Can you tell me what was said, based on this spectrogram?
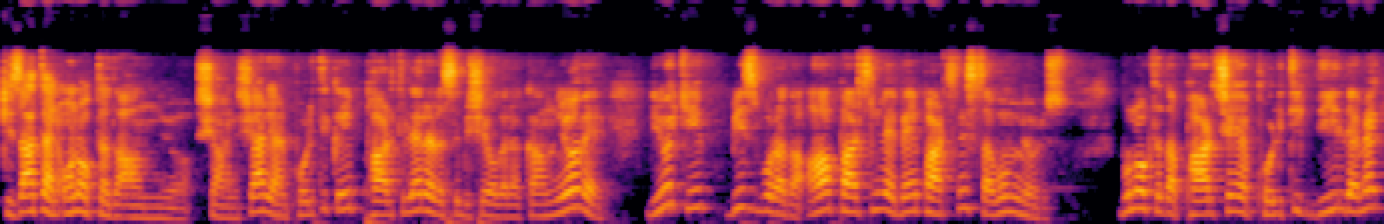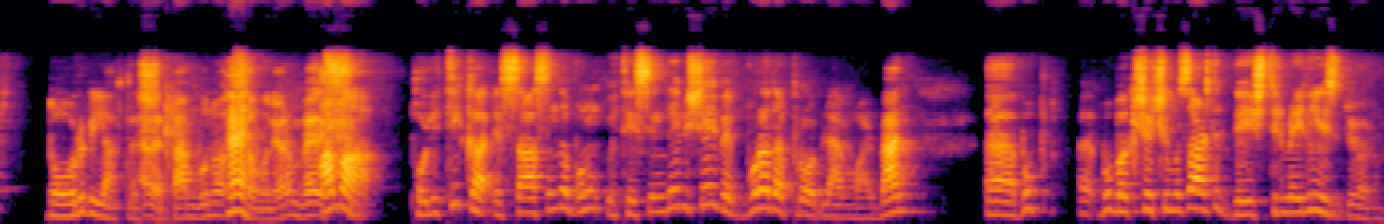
ki zaten o noktada anlıyor Şanışer yani politikayı partiler arası bir şey olarak anlıyor ve diyor ki biz burada A partisini ve B partisini savunmuyoruz. Bu noktada parçaya politik değil demek doğru bir yaklaşım. Evet ben bunu Heh. savunuyorum ve şu- Ama politika esasında bunun ötesinde bir şey ve burada problem var. Ben e, bu e, bu bakış açımızı artık değiştirmeliyiz diyorum.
